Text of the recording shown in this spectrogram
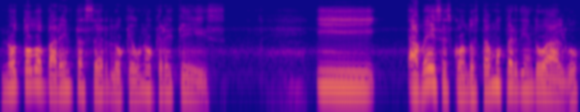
no todo aparenta ser lo que uno cree que es. Y a veces cuando estamos perdiendo algo,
